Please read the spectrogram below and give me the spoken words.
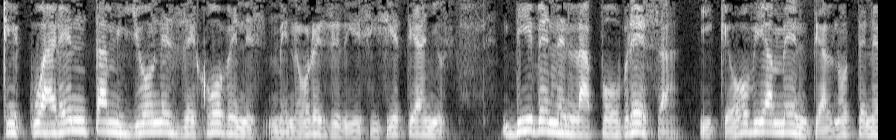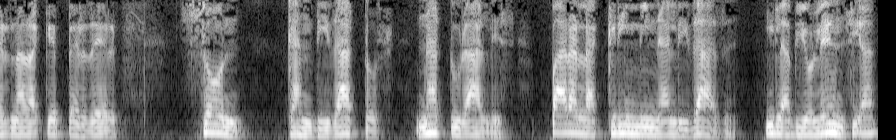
que 40 millones de jóvenes menores de 17 años viven en la pobreza y que obviamente al no tener nada que perder son candidatos naturales para la criminalidad y la violencia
